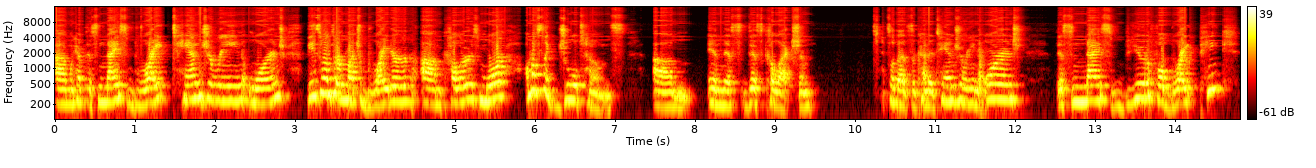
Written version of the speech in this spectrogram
Um, we have this nice bright tangerine orange. These ones are much brighter um, colors, more almost like jewel tones um, in this, this collection. So that's the kind of tangerine orange, this nice, beautiful, bright pink,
